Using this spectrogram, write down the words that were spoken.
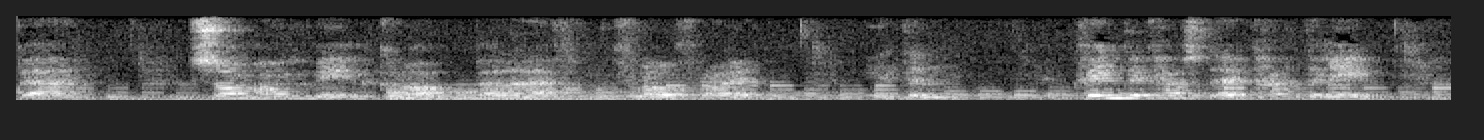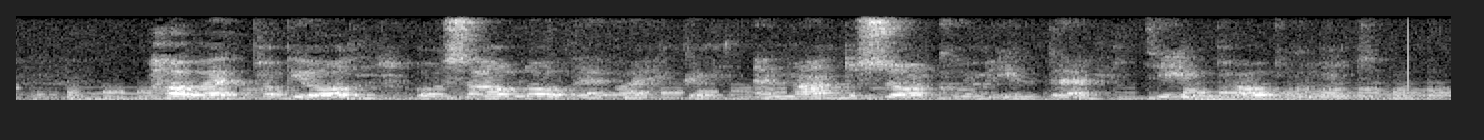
bær, som om min kropp ble flå fra hinden. Kvinnen kastet katten i havet på bjørn og sa love veik. En mann og sønn kom inn til på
